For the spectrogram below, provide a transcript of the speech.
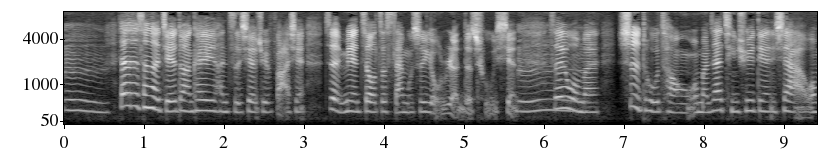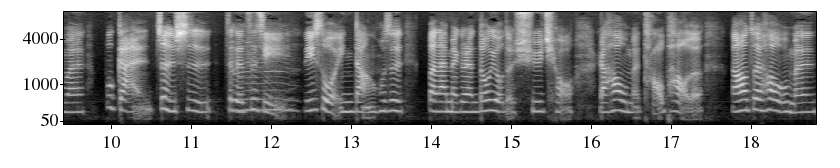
嗯，在这三个阶段，可以很仔细的去发现，这里面只有这三幕是有人的出现。嗯，所以我们试图从我们在情绪殿下，我们不敢正视这个自己理所应当，或是。本来每个人都有的需求，然后我们逃跑了，然后最后我们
